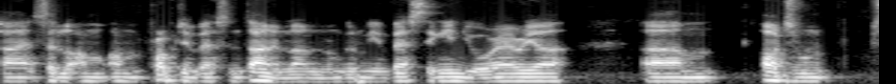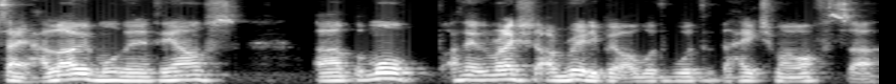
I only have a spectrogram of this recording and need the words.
and said, look, I'm, I'm a property investor down in London. I'm going to be investing in your area. Um, I just want to say hello more than anything else. Uh, but more, I think the relationship I really built with with the HMO officer,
